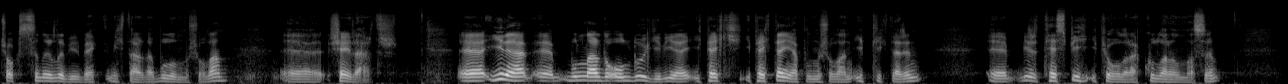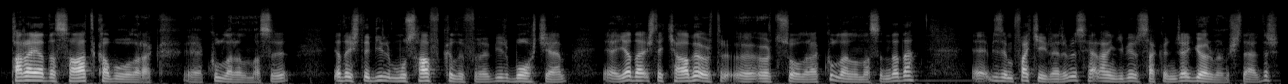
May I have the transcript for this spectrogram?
çok sınırlı bir miktarda bulunmuş olan e, şeylerdir. E, yine e, bunlarda olduğu gibi yine ipek ipekten yapılmış olan ipliklerin e, bir tesbih ipi olarak kullanılması, paraya da saat kabı olarak e, kullanılması ya da işte bir mushaf kılıfı, bir bohçem e, ya da işte Kabe örtü, örtüsü olarak kullanılmasında da bizim fakirlerimiz herhangi bir sakınca görmemişlerdir.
